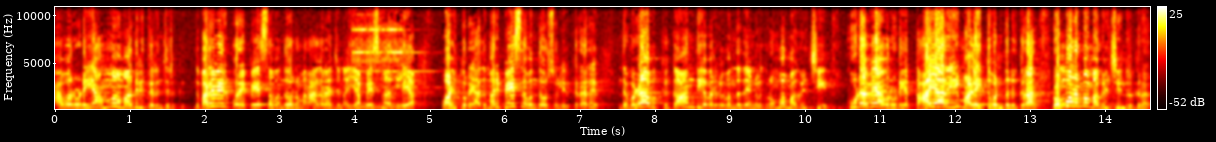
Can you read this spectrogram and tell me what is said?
அவருடைய அம்மா மாதிரி தெரிஞ்சிருக்கு. இந்த வரவேற்புரை பேச வந்தவர் நம்ம நாகராஜன் ஐயா பேசினார் இல்லையா? வாழ்த்துறை. அது மாதிரி பேச வந்தவர் சொல்லியிருக்கிறாரு. இந்த விழாவுக்கு காந்தி அவர்கள் வந்தது எங்களுக்கு ரொம்ப மகிழ்ச்சி. கூடவே அவருடைய தாயாரையும் அழைத்து வந்திருக்கிறார். ரொம்ப ரொம்ப மகிழ்ச்சின்னு இருக்கிறார்.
